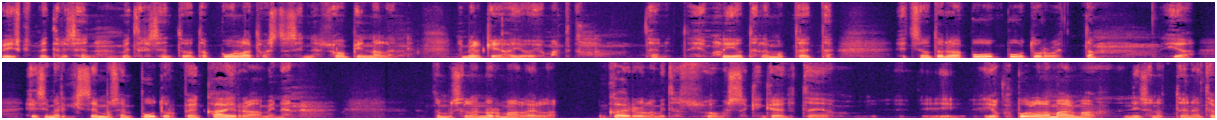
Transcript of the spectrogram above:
50 metrisen, metrisen tuota puun latvasta sinne suon pinnalle, niin ne melkein hajoaa jo matkalla hieman liioitellen, mutta että, että se on todella puu, puuturvetta. Ja esimerkiksi semmoisen puuturpeen kairaaminen tuommoisilla normaaleilla kairoilla, mitä Suomessakin käytetään ja joka puolella maailmaa niin sanottuja näitä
